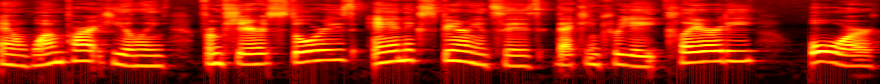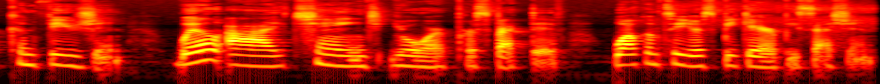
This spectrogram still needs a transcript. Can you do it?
and one part healing from shared stories and experiences that can create clarity or confusion. Will I change your perspective? Welcome to your Speak Therapy session.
